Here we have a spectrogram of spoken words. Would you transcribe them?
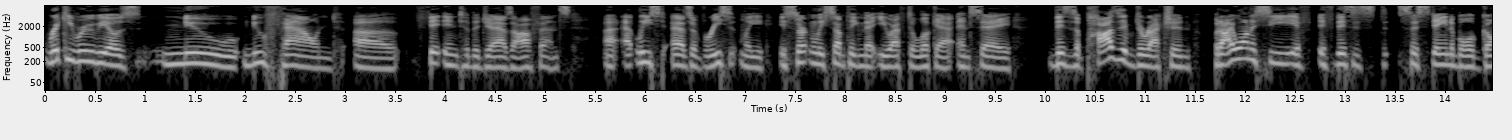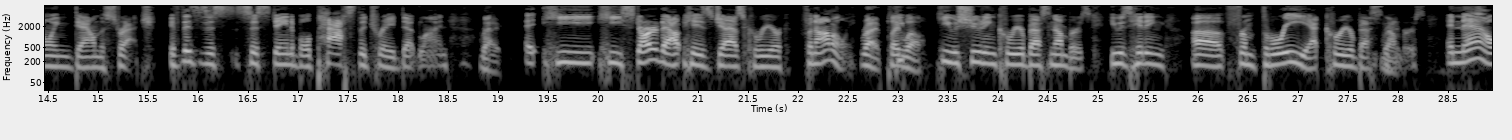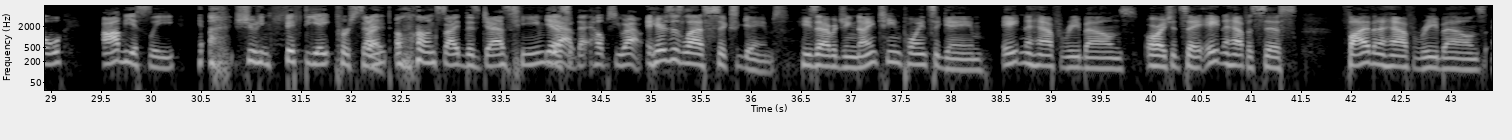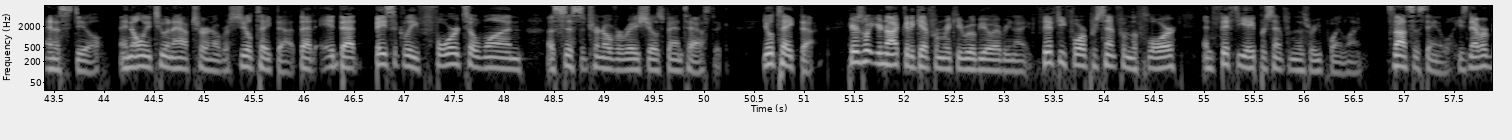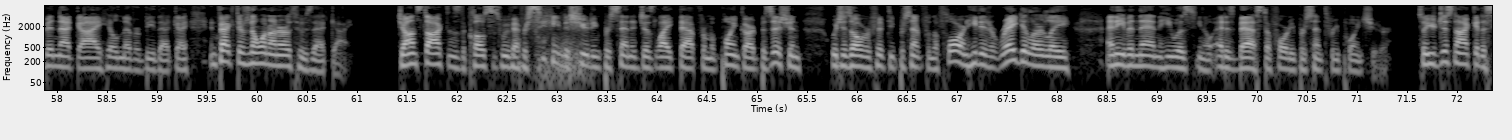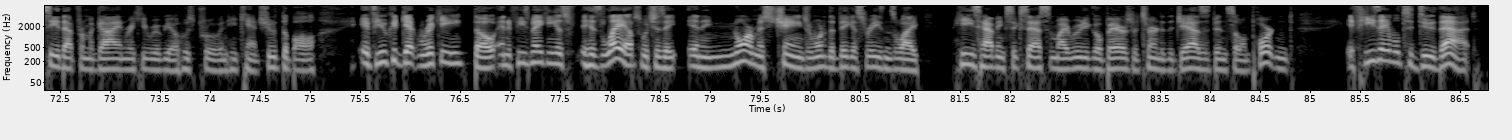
Ricky Rubio's new newfound uh, fit into the Jazz offense, uh, at least as of recently, is certainly something that you have to look at and say this is a positive direction. But I want to see if if this is sustainable going down the stretch. If this is sustainable past the trade deadline. Right. Uh, He he started out his Jazz career phenomenally. Right. Played He- well. He was shooting career best numbers. He was hitting uh, from three at career best numbers. And now, obviously, shooting 58% Right. alongside this Jazz team, Yeah, yeah, so- that helps you out. Here's his last six games. He's averaging 19 points a game, eight and a half rebounds, or I should say eight and a half assists, five and a half rebounds, and a steal, and only two and a half turnovers. So you'll take that. That that basically four to one assist to turnover ratio is fantastic. You'll take that. Here's what you're not going to get from Ricky Rubio every night: 54% from the floor and 58% from the three point line. It's not sustainable. He's never been that guy. He'll never be that guy. In fact, there's no one on earth who's that guy. John Stockton's the closest we've ever seen to shooting percentages like that from a point guard position, which is over 50% from the floor, and he did it regularly, and even then he was, you know, at his best a 40% three-point shooter. So you're just not going to see that from a guy in Ricky Rubio who's proven he can't shoot the ball. If you could get Ricky though, and if he's making his his layups, which is a, an enormous change and one of the biggest reasons why he's having success and why Rudy Gobert's return to the Jazz has been so important, if he's able to do that,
